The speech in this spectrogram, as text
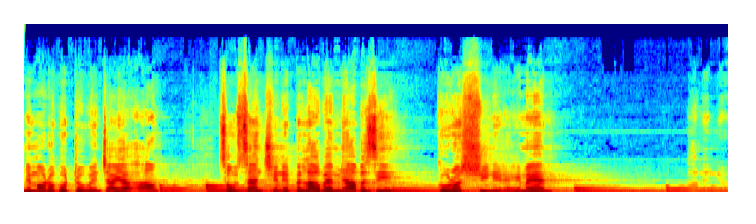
မျက်မှောက်တော်ကိုတိုးဝင်ကြရအောင်ဆုံစမ်းခြင်းတွေဘလောက်ပဲများပါစေကိုရောရှိနေတယ်အာမင်ဟာလေလု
